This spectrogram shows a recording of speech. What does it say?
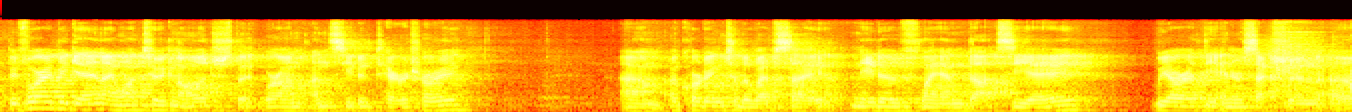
Before I begin, I want to acknowledge that we're on unceded territory. Um, according to the website nativeland.ca, we are at the intersection of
